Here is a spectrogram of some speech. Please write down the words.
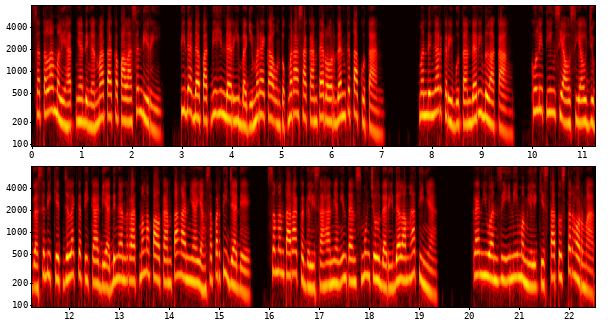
Setelah melihatnya dengan mata kepala sendiri, tidak dapat dihindari bagi mereka untuk merasakan teror dan ketakutan. Mendengar keributan dari belakang, kulit Ying Xiao Xiao juga sedikit jelek ketika dia dengan erat mengepalkan tangannya yang seperti jade, sementara kegelisahan yang intens muncul dari dalam hatinya. Ren Yuanzi ini memiliki status terhormat,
